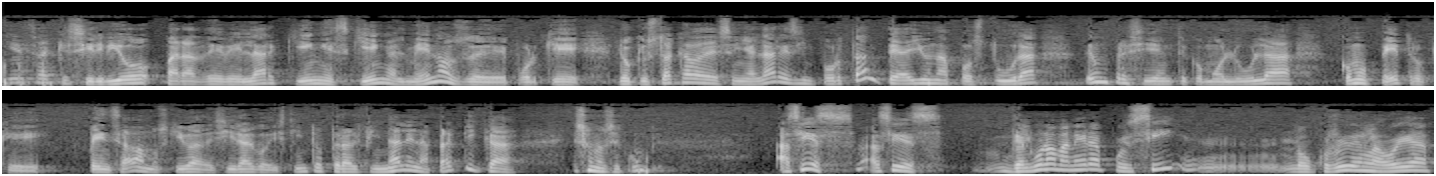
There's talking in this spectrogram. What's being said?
¿Piensa que sirvió para develar quién es quién, al menos? Eh, porque lo que usted acaba de señalar es importante. Hay una postura de un presidente como Lula, como Petro, que pensábamos que iba a decir algo distinto, pero al final en la práctica eso no se cumple. Así es, así es. De alguna manera, pues sí, lo ocurrido en la OEA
